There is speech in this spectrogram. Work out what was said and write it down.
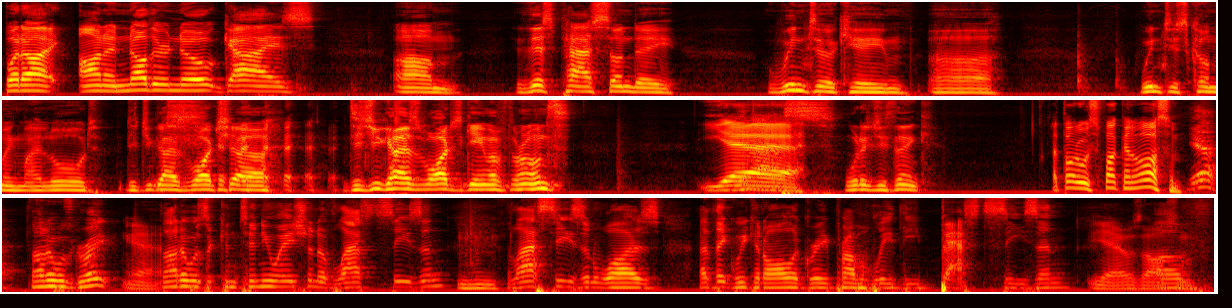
but uh, on another note, guys, um, this past Sunday, winter came. Uh, winter's coming, my lord. Did you guys watch? Uh, did you guys watch Game of Thrones? Yeah, What did you think? I thought it was fucking awesome. Yeah, thought it was great. Yeah. thought it was a continuation of last season. Mm-hmm. Last season was, I think we can all agree, probably the best season Yeah, it was awesome. of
